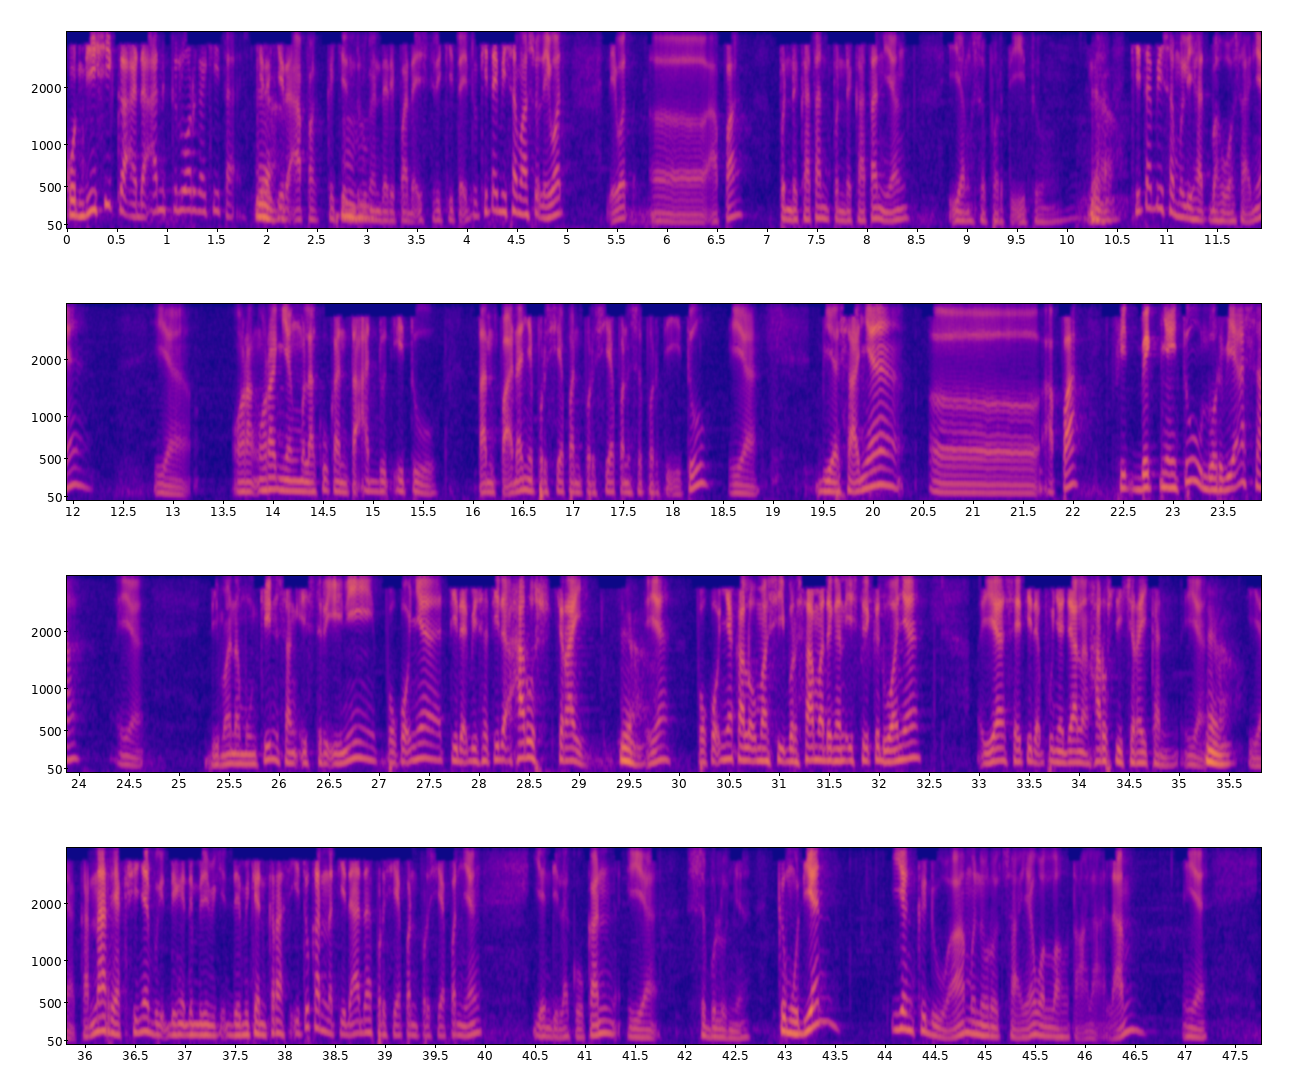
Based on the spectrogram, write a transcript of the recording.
kondisi keadaan keluarga kita. Kira-kira apa kecenderungan daripada istri kita itu kita bisa masuk lewat lewat eh, apa pendekatan-pendekatan yang yang seperti itu. Nah kita bisa melihat bahwasanya ya orang-orang yang melakukan ta'adud itu tanpa adanya persiapan-persiapan seperti itu ya biasanya eh, apa feedbacknya itu luar biasa ya di mana mungkin sang istri ini pokoknya tidak bisa tidak harus cerai Ya. ya pokoknya kalau masih bersama dengan istri keduanya ya saya tidak punya jalan harus diceraikan ya Ya. ya karena reaksinya demikian keras itu karena tidak ada persiapan-persiapan yang yang dilakukan ya sebelumnya kemudian yang kedua menurut saya wallahu taala alam ya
